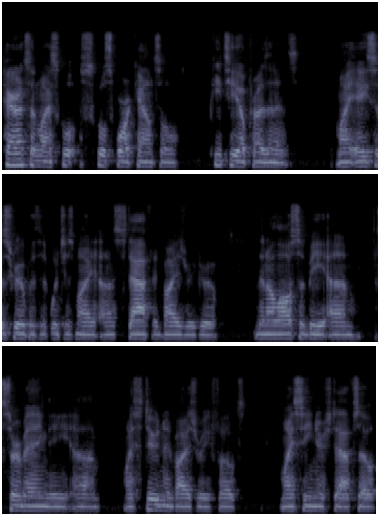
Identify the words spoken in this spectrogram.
parents in my school, school sport council, PTO presidents, my ACES group, which is my uh, staff advisory group. Then I'll also be um, surveying the um, my student advisory folks, my senior staff. So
